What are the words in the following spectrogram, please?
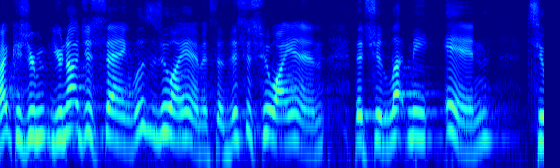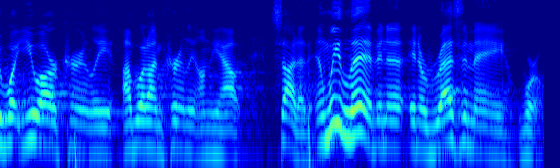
right? Because you're, you're not just saying, well, this is who I am. It's a, this is who I am that should let me in to what you are currently, uh, what I'm currently on the outside of. And we live in a, in a resume world.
